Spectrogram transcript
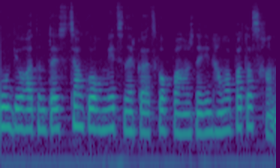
ու գյուղատնտեսության կողմից ներկայացվող պահանջներին համապատասխան։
